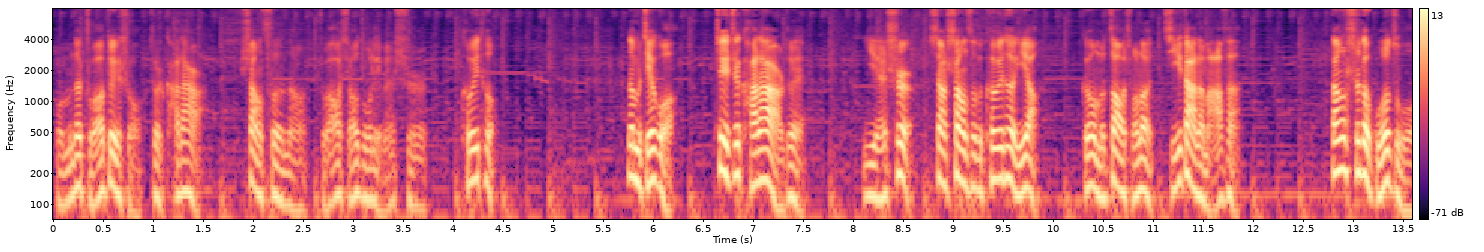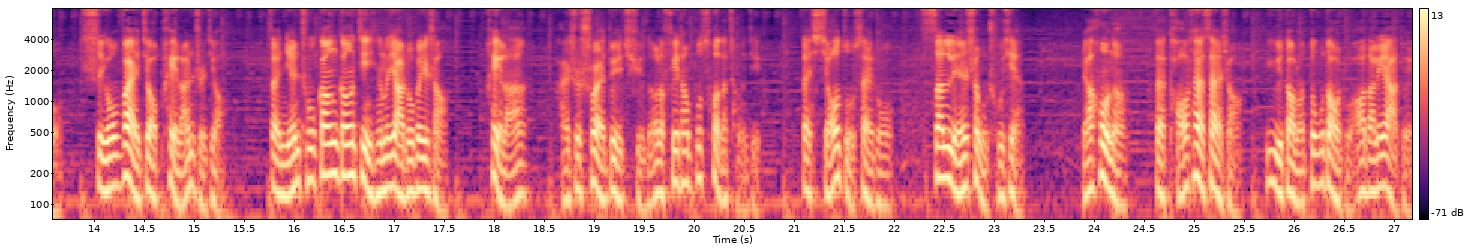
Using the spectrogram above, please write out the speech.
我们的主要对手就是卡塔尔。上次呢，主要小组里面是科威特。那么结果，这支卡塔尔队也是像上次的科威特一样，给我们造成了极大的麻烦。当时的国足是由外教佩兰执教，在年初刚刚进行的亚洲杯上，佩兰还是率队取得了非常不错的成绩。在小组赛中三连胜出线，然后呢，在淘汰赛上遇到了东道主澳大利亚队，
